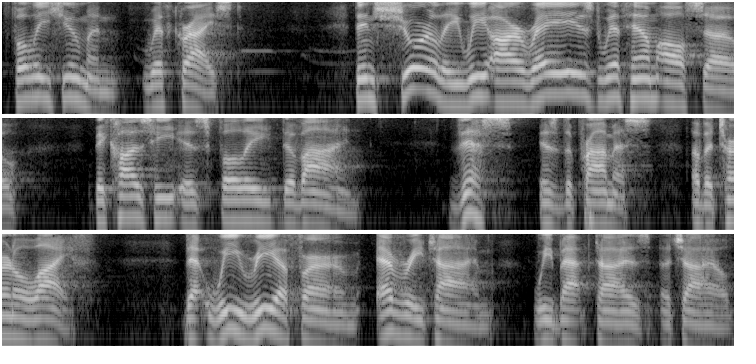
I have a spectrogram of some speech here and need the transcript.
fully human with Christ, then surely we are raised with him also because he is fully divine. This is the promise of eternal life that we reaffirm every time we baptize a child.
